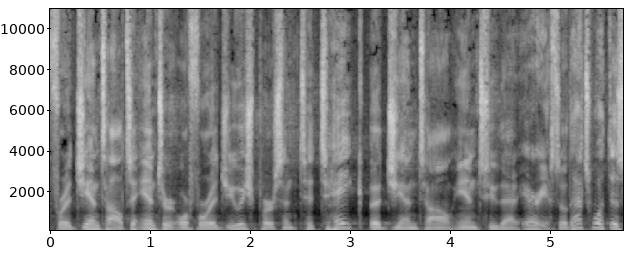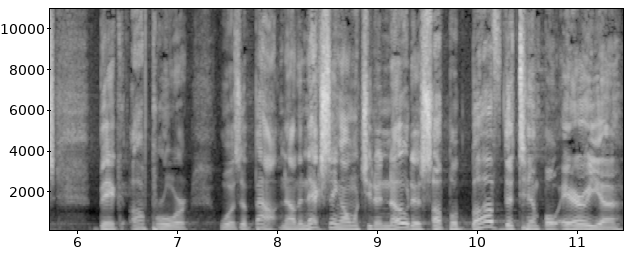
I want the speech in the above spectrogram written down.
for a Gentile to enter or for a Jewish person to take a Gentile into that area. So that's what this big uproar was about. Now, the next thing I want you to notice up above the temple area,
